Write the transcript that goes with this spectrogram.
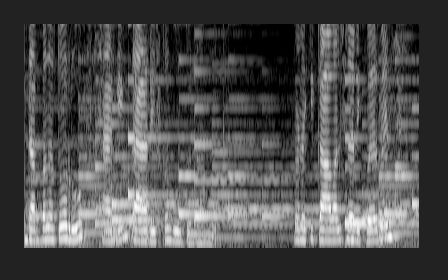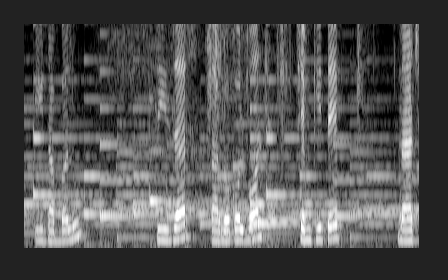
ఈ డబ్బాలతో రూఫ్ హ్యాంగింగ్ తయారు చేసుకోబోతున్నాము. మనకి కావాల్సిన రిక్వైర్మెంట్స్ ఈ డబ్బాలు సీజర్ థర్మోకోల్ బాల్స్ చెమ్కీ tape match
